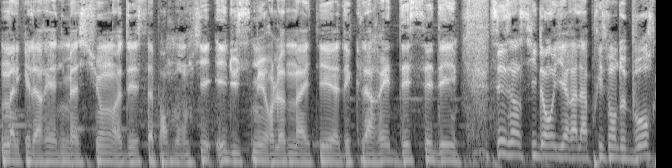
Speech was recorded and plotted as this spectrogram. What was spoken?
Malgré la réanimation des sapeurs-pompiers et du SMUR, l'homme a été déclaré décédé. Ces incidents hier à la prison de Bourg,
